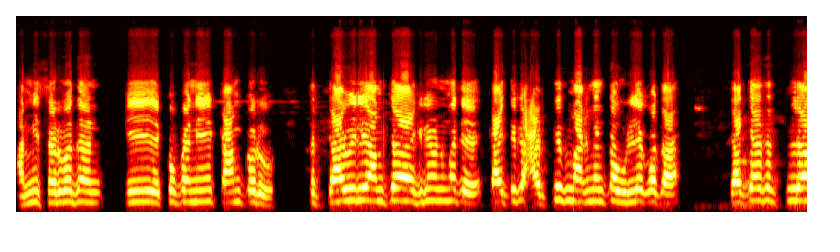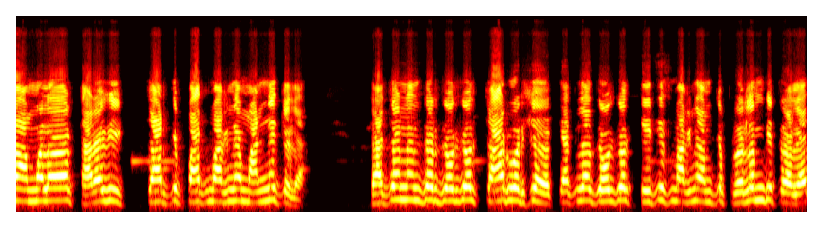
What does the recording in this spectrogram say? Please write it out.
आम्ही सर्वजण की एकोप्याने काम करू. तर त्यावेळी आमच्या अग्रीमेंटमध्ये काहीतरी अडतीस मागण्यांचा उल्लेख होता. त्याच्यातल्या आम्हाला ठराविक चार ते पाच मागण्या मान्य केल्या. त्याच्यानंतर जवळजवळ चार वर्ष त्यातल्या जवळजवळ तेहतीस मागण्या आमच्या प्रलंबित राहिल्यात.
